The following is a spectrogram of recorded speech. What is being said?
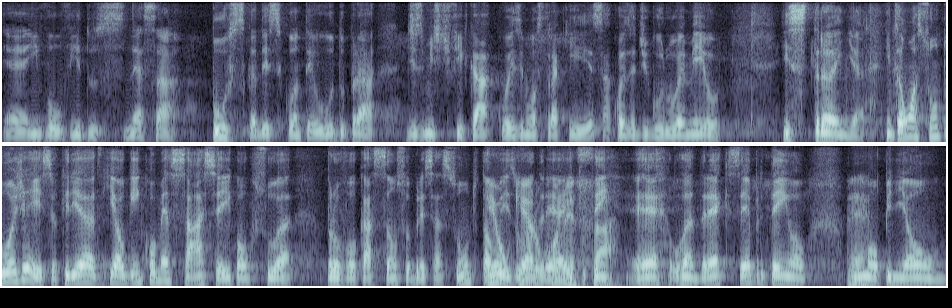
é, envolvidos nessa busca desse conteúdo para desmistificar a coisa e mostrar que essa coisa de guru é meio estranha. Então o assunto hoje é esse. Eu queria que alguém começasse aí com a sua provocação sobre esse assunto. Talvez o André aí que tem, é, o André que sempre tem um- É. uma opinião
